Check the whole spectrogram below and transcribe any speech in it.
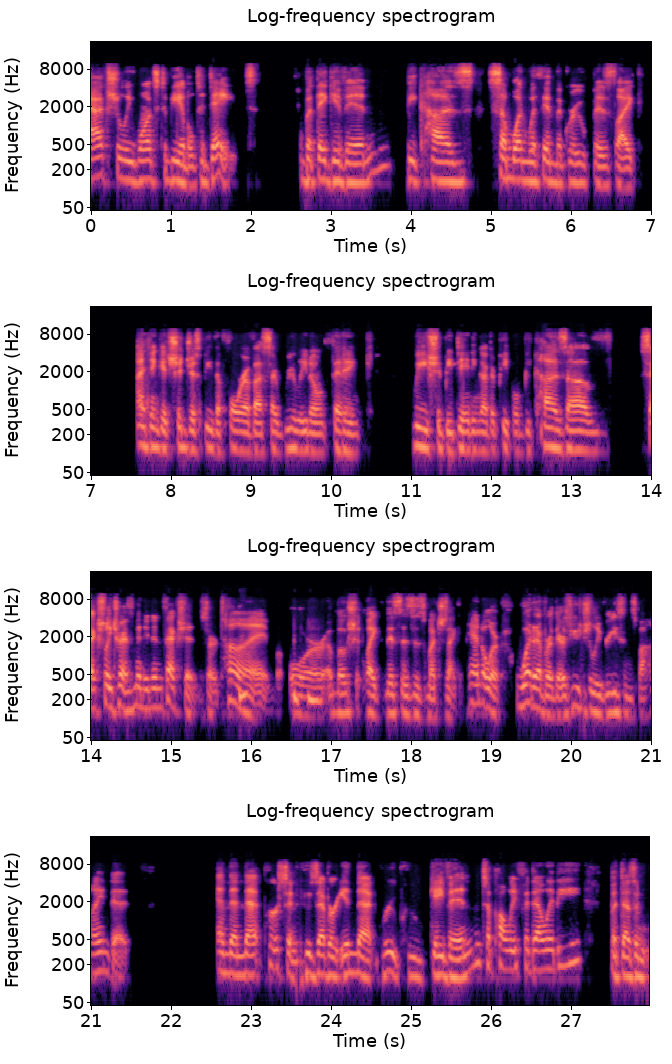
actually wants to be able to date, but they give in because someone within the group is like, I think it should just be the four of us. I really don't think we should be dating other people because of sexually transmitted infections or mm-hmm. time mm-hmm. or emotion. Like, this is as much as I can handle or whatever. There's usually reasons behind it. And then that person who's ever in that group who gave in to polyfidelity but doesn't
